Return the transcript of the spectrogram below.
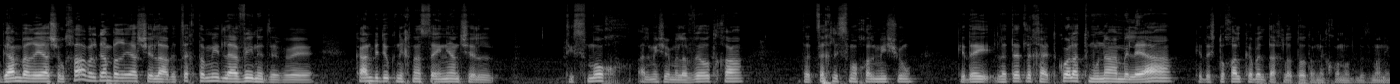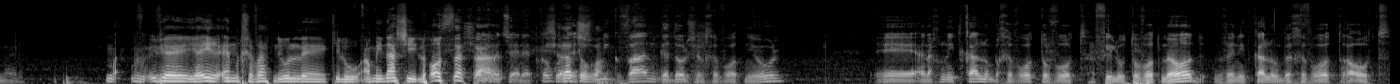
גם בראייה שלך, אבל גם בראייה שלה, וצריך תמיד להבין את זה, וכאן בדיוק נכנס העניין של תסמוך על מי שמלווה אותך, אתה צריך לסמוך על מישהו כדי לתת לך את כל התמונה המלאה, כדי שתוכל לקבל את ההחלטות הנכונות בזמנים האלה. ויאיר, אין חברת ניהול אה, כאילו אמינה שהיא לא עושה את שאלה ה... מצוינת. קודם שאלה כל, יש טובה. מגוון גדול של חברות ניהול. אה, אנחנו נתקלנו בחברות טובות, אפילו טובות מאוד, ונתקלנו בחברות רעות.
